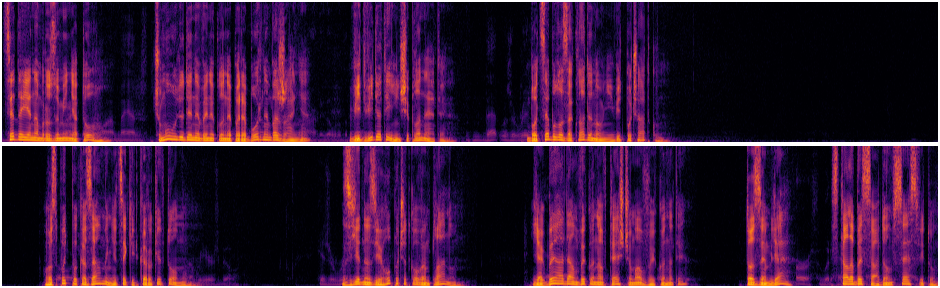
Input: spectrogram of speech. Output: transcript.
Це дає нам розуміння того, чому у людини виникло непереборне бажання відвідати інші планети. Бо це було закладено в ній від початку. Господь показав мені це кілька років тому. Згідно з його початковим планом, якби Адам виконав те, що мав виконати, то земля стала би садом Всесвіту.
